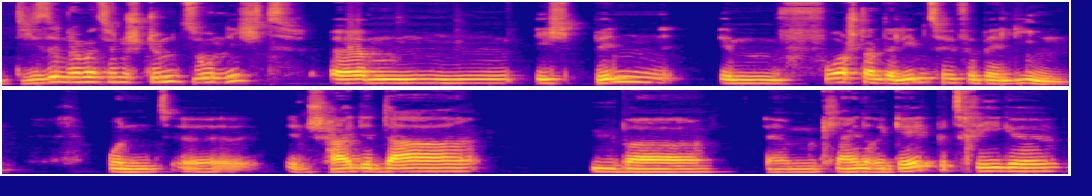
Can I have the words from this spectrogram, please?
Diese Information stimmt so nicht. Ähm, ich bin im Vorstand der Lebenshilfe Berlin und äh, entscheide da über ähm, kleinere Geldbeträge,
